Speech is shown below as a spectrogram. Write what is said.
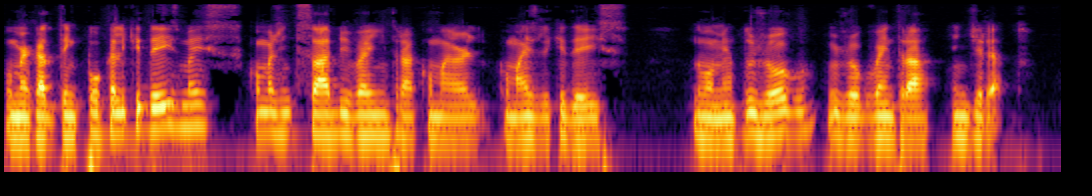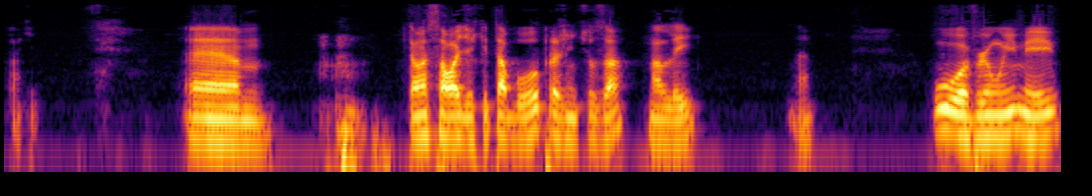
O mercado tem pouca liquidez, mas como a gente sabe, vai entrar com, maior, com mais liquidez no momento do jogo, o jogo vai entrar em direto. Tá aqui. É, então essa odd aqui tá boa para a gente usar na lei. Né? O over 1,5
